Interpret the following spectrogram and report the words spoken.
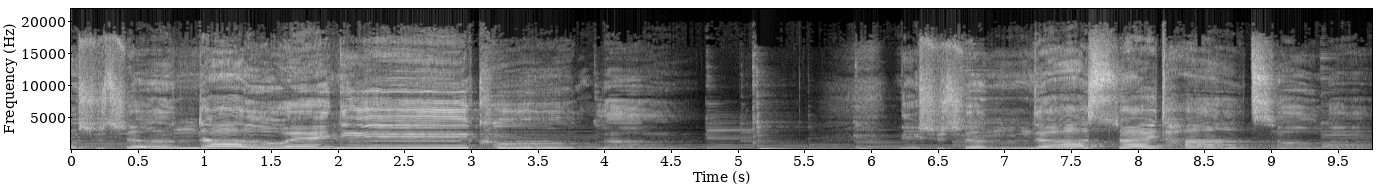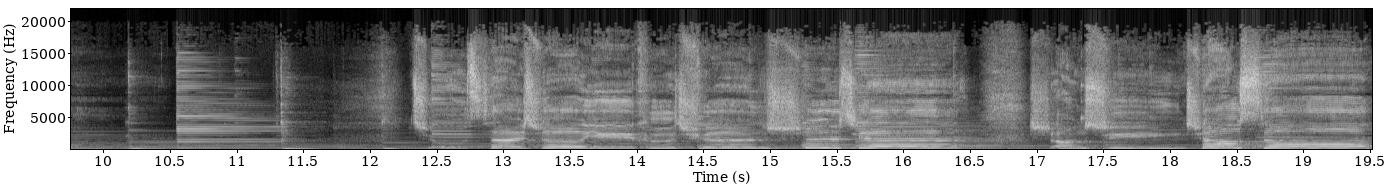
我是真的为你哭了，你是真的随他走了。就在这一刻，全世界伤心角色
